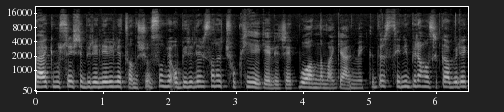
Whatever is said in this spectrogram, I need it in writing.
Belki bu süreçte birileriyle tanışıyorsun ve o birileri sana çok iyi gelecek. Bu anlama gelmektedir. Seni birazcık daha böyle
